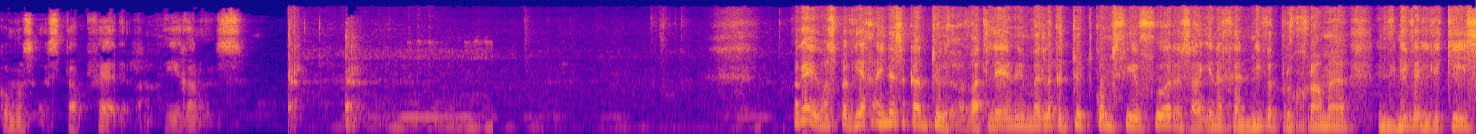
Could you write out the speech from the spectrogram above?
kom ons stap verder, hier gaan ons. Ok, ons beweeg eindes aan kant toe. Wat lewe in die middelike toetkomst vir jou voor? Is daar enige nieuwe programme, nieuwe liekies,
